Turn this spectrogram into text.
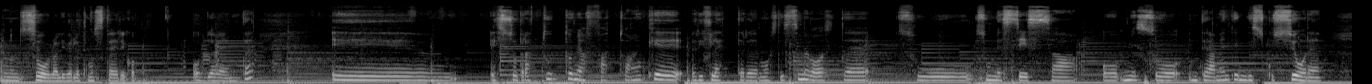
non solo a livello atmosferico, ovviamente, e, e soprattutto mi ha fatto anche riflettere moltissime volte su, su me stessa, ho messo interamente in discussione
